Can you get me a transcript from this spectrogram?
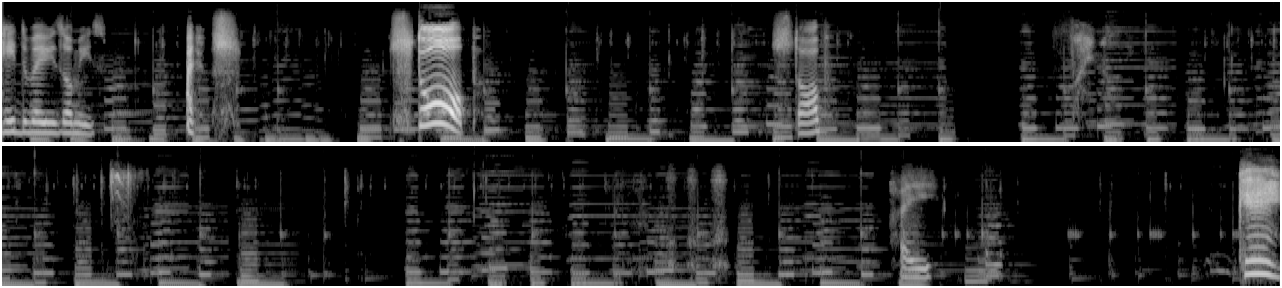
Hate the baby zombies. I, stop! Stop. Finally. Hi. Okay.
